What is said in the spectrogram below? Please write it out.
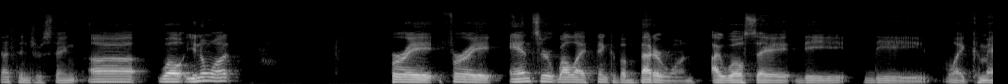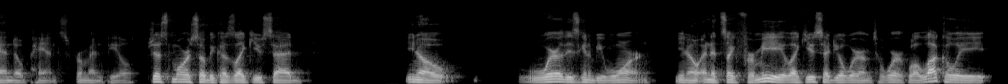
that's interesting. Uh, well, you know what? For a for a answer, while I think of a better one, I will say the the like commando pants from NPL. Just more so because, like you said, you know, where are these going to be worn? You know, and it's like for me, like you said, you'll wear them to work. Well, luckily,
